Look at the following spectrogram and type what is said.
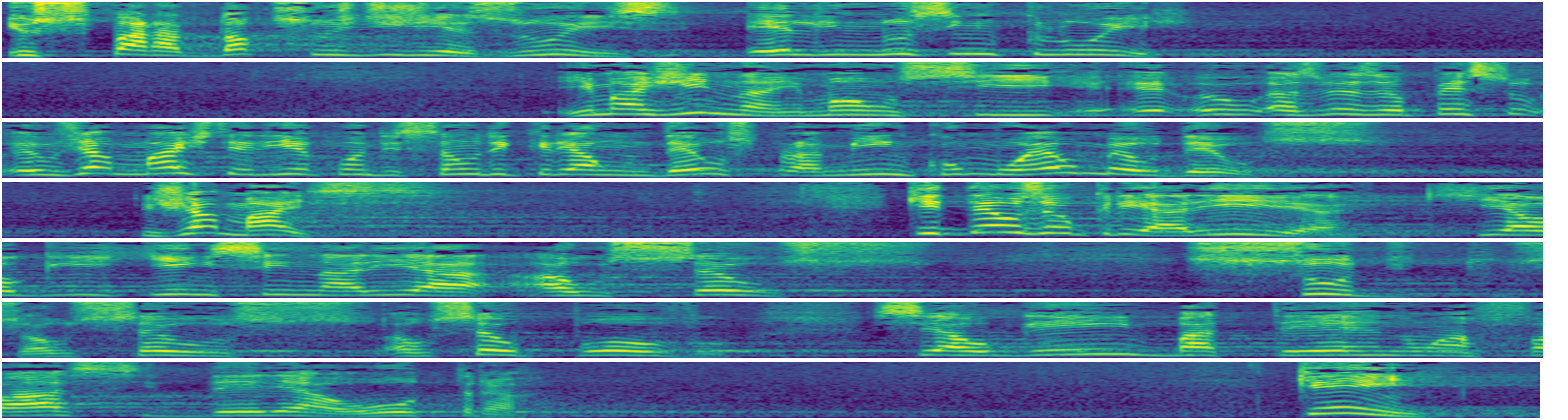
E os paradoxos de Jesus, ele nos inclui. Imagina, irmão, se eu, às vezes eu penso, eu jamais teria condição de criar um Deus para mim como é o meu Deus. Jamais. Que Deus eu criaria que alguém que ensinaria aos seus súditos, aos seus, ao seu povo, se alguém bater numa face dele a outra? Quem?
